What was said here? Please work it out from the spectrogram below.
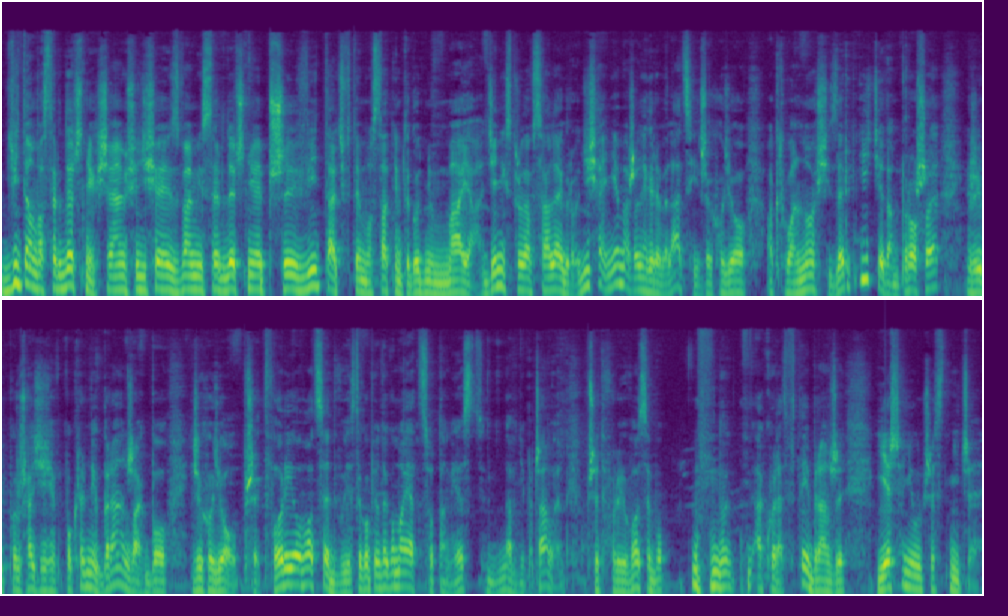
Witam Was serdecznie. Chciałem się dzisiaj z Wami serdecznie przywitać w tym ostatnim tygodniu maja. Dziennik sprzedawca Allegro. Dzisiaj nie ma żadnych rewelacji, jeżeli chodzi o aktualności. Zerknijcie tam proszę, jeżeli poruszacie się w pokrewnych branżach, bo jeżeli chodzi o przetwory i owoce, 25 maja, co tam jest? Nawet nie patrzałem. Przetwory i owoce, bo no, akurat w tej branży jeszcze nie uczestniczę,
